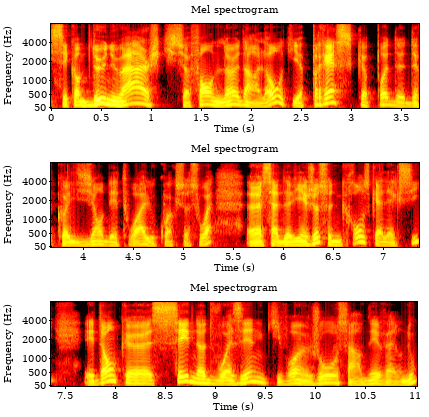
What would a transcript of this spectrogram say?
c'est comme deux nuages qui se fondent l'un dans l'autre. Il n'y a presque pas de, collision d'étoiles ou quoi que ce soit. Euh, ça devient juste une grosse galaxie. Et donc, euh, c'est notre voisine qui va un jour s'en venir vers nous.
